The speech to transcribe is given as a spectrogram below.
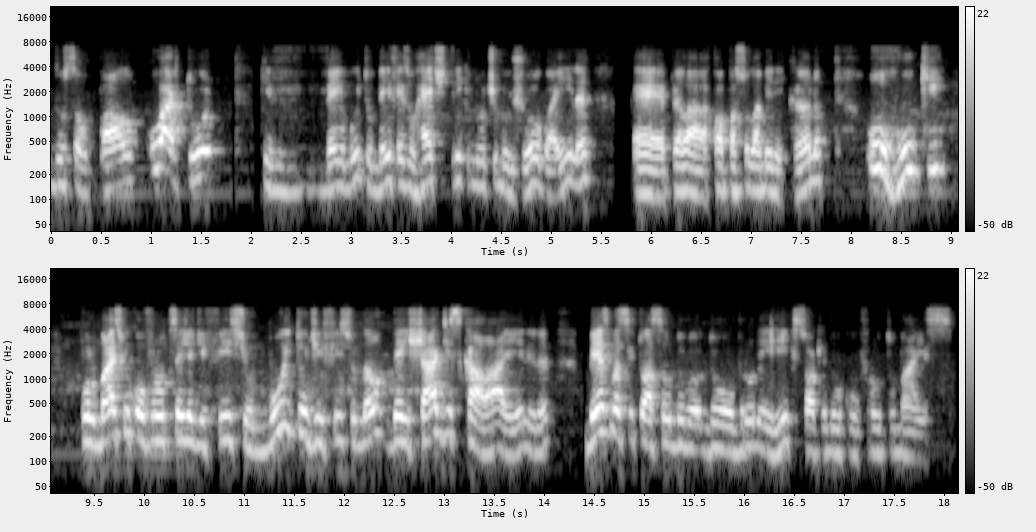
do São Paulo, o Arthur, que veio muito bem, fez um hat-trick no último jogo aí, né? É, pela Copa Sul-Americana. O Hulk, por mais que o confronto seja difícil, muito difícil não deixar de escalar ele, né? Mesma situação do, do Bruno Henrique, só que no confronto mais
